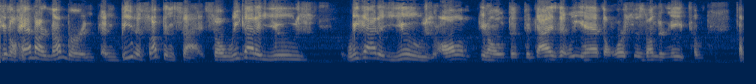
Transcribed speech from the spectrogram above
you know, have our number and, and beat us up inside. So we got to use we got to use all of you know the, the guys that we have, the horses underneath to to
